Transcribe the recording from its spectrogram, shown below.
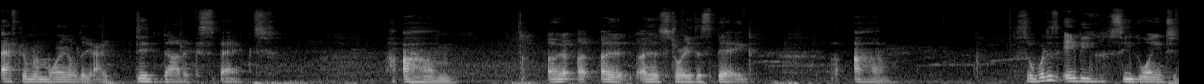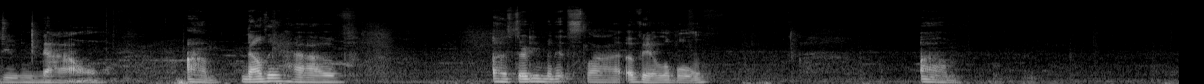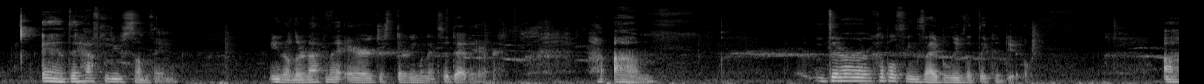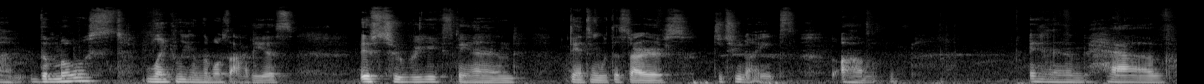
after Memorial Day, I did not expect um, a, a, a story this big. Um, so what is ABC going to do now? Um, now they have a 30 minute slot available. Um, and they have to do something. You know, they're not going to air just 30 minutes of dead air. Um, there are a couple things I believe that they could do. Um, the most likely and the most obvious is to re expand Dancing with the Stars to two nights. Um, and have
